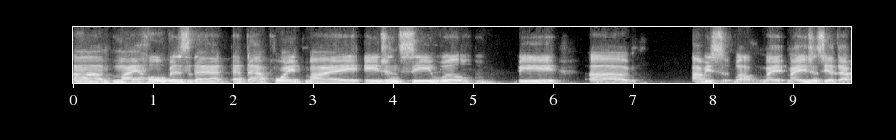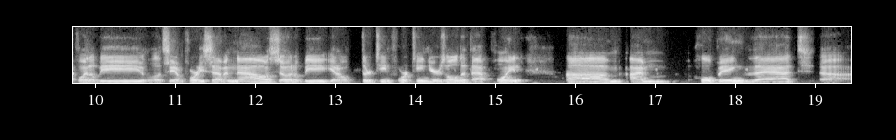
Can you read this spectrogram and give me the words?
um, my hope is that at that point, my agency will be um, obviously. Well, my my agency at that point will be. Well, let's see, I'm 47 now, so it'll be you know 13, 14 years old at that point. Um, I'm hoping that uh,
